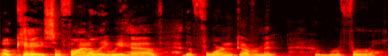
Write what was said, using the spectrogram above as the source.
Okay, so finally we have the foreign government referral.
